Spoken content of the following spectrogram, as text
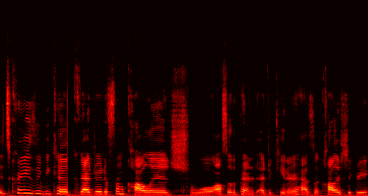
it's crazy because graduated from college. Well, also the parent educator has a college degree,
